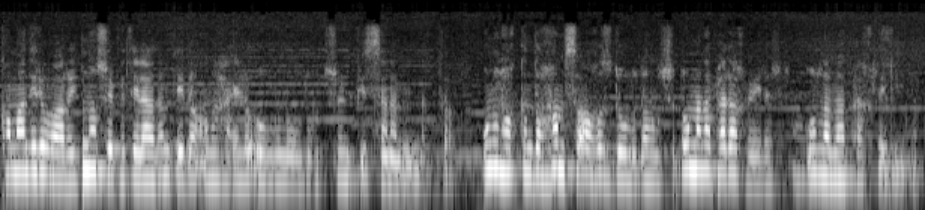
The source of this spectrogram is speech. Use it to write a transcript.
Komandiri var idi. Ondan söhbət elədim. Dedi, ana hayırlı oğlun olduğu üçün biz sənə minnətdarıq. Onun haqqında hamısı ağız dolu danışır. O mənə fərəx verir. Onunla mən fəxr eləyirəm.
